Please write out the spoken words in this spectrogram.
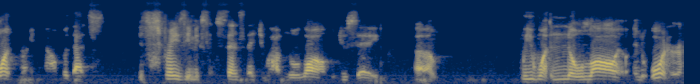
want right now. But that's it's just crazy. It makes sense that you have no law. Would you say um, we want no law and order,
